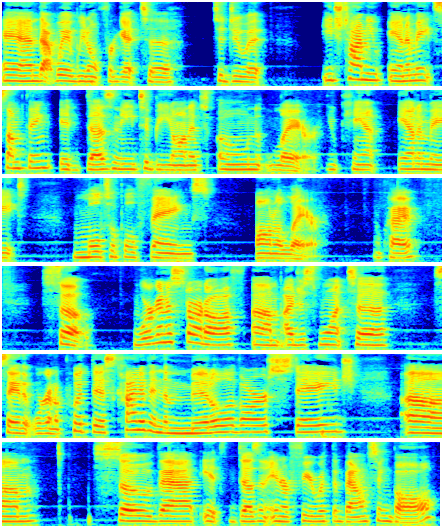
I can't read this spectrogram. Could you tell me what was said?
And that way we don't forget to, to do it. Each time you animate something, it does need to be on its own layer. You can't animate multiple things on a layer. Okay, so we're going to start off. Um, I just want to say that we're going to put this kind of in the middle of our stage um, so that it doesn't interfere with the bouncing ball.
